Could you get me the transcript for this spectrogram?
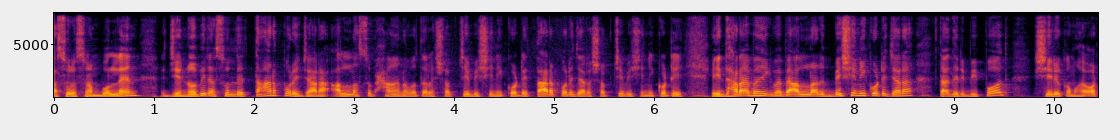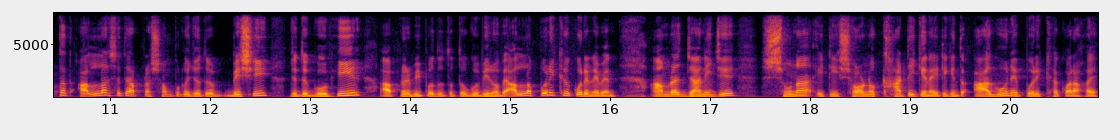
রাসুল ইসলাম বললেন যে, নবী রাসুলদের তারপরে যারা আল্লাহ সুবাহানুমতালা সবচেয়ে বেশি নিকটে, তারপরে যারা সবচেয়ে বেশি নিকটে, এই ধারাবাহিকভাবে আল্লাহর বেশি নিকটে যারা, তাদের বিপদ সেরকম হয়। অর্থাৎ আল্লাহর সাথে আপনার সম্পর্ক যত বেশি, যত গভীর, আপনার বিপদ তত গভীর হবে। আল্লাহ পরীক্ষা করে নেবেন। আমরা জানি যে, সোনা এটি স্বর্ণ খাঁটি কেনা, এটি কিন্তু আগুনে পরীক্ষা করা হয়।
